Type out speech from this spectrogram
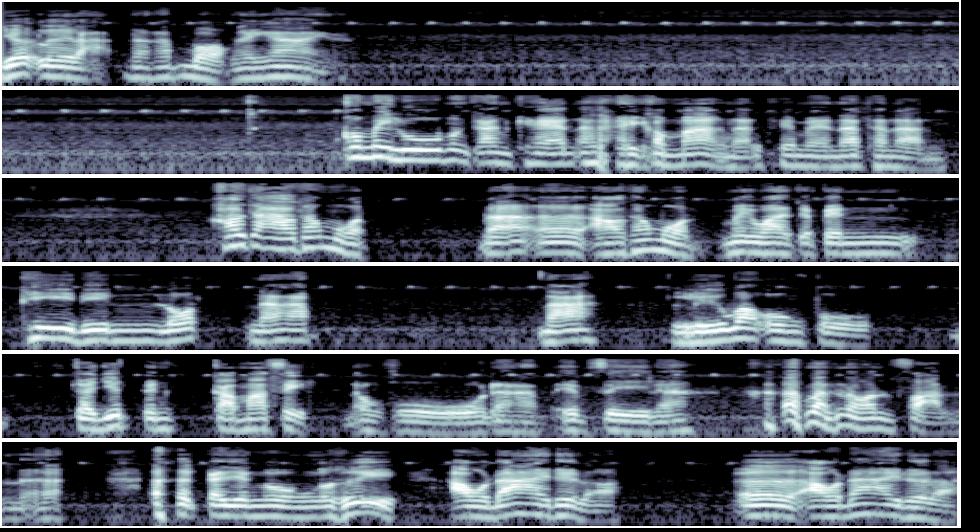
เยอะเลยล่ะนะครับ บอกง่ายๆนะ ก็ไม่รู้มันการแค้นอะไรกันมากนะใช่ไหมนัทนันเขาจะเอาทั้งหมด นะเออเอาทั้งหมด ไม่ว่าจะเป็นที่ดินรถนะครับ นะ หรือว่าองค์ปู่จะยึดเป็นกรรมสิทธิ์โอ้โหนะครับเอฟซีนะมันนอนฝันนะก็ยังงงเฮ้ยเอาได้ด้วยเหรอเออ เอาได้ด้วยเหรอ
